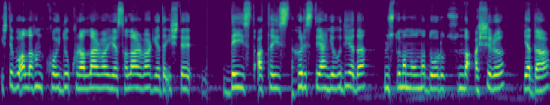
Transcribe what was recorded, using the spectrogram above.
işte bu Allah'ın koyduğu kurallar var, yasalar var ya da işte deist, ateist, Hristiyan, Yahudi ya da Müslüman olma doğrultusunda aşırı ya da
